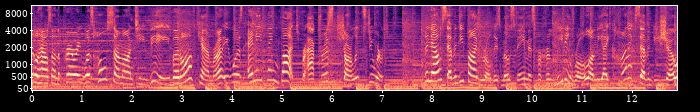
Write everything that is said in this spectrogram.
Little House on the Prairie was wholesome on TV, but off camera, it was anything but for actress Charlotte Stewart. The now 75 year old is most famous for her leading role on the iconic 70s show,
